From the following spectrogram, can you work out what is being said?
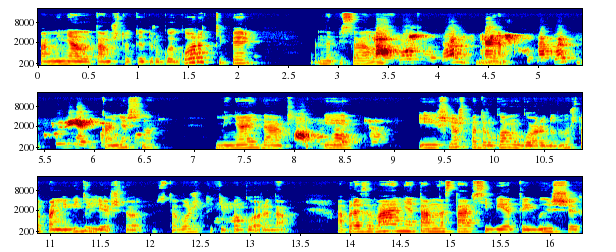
поменяла там, что ты другой город теперь написала. А, можно, да, на страничках да. одноклассников поменять? Конечно. Город меняй, да. А, ну и, да, и шлешь по другому городу, ну, чтобы они видели, что с того же ты типа города. Образование там наставь себе, три высших,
